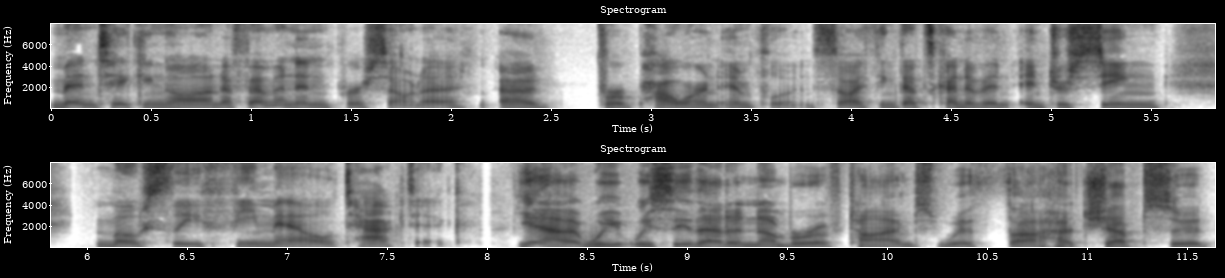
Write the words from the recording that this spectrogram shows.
men taking on a feminine persona uh, for power and influence. So I think that's kind of an interesting, mostly female tactic. Yeah, we, we see that a number of times with uh, Hatshepsut.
